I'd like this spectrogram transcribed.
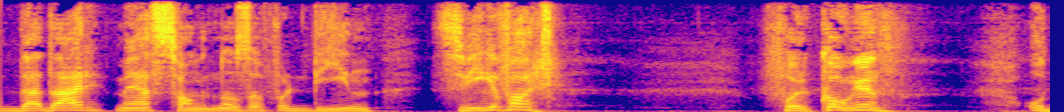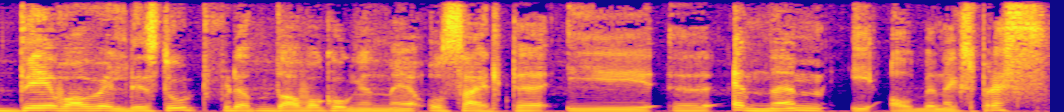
Det er der, men jeg sang den også for din svigerfar. For kongen. Og det var veldig stort, Fordi da var kongen med og seilte i eh, NM i Albin Express.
